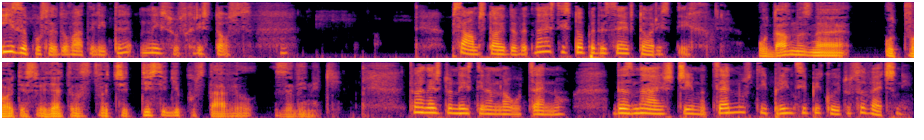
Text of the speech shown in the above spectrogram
и за последователите на Исус Христос. Псалм 119 152 стих Отдавна знае от твоите свидетелства, че ти си ги поставил за винаги. Това е нещо наистина много ценно. Да знаеш, че има ценности и принципи, които са вечни,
